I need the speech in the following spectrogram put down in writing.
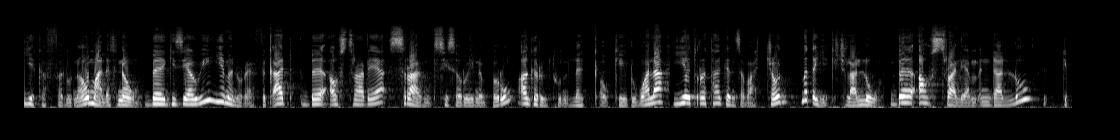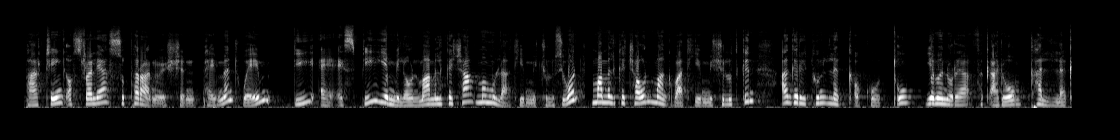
እየከፈሉ ነው ማለት ነው። በጊዜያዊ የመኖሪያ ፍቃድ በአውስትራሊያ ስራን ሲሰሩ የነበሩ አገሪቱን ለቀው ከሄዱ በኋላ የጡረታ ገንዘባቸውን መጠየቅ ይችላሉ። በአውስትራሊያም እንዳሉ Departing Australia Superannuation Payment ወይም DASP የሚለውን ማመልከቻ መሙላት የሚችሉ ሲሆን ማመልከቻውን ማግባት የሚችሉት ግን አገሪቱን ለቀው ከወጡ የመኖሪያ ፈቃዶም ካለቀ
